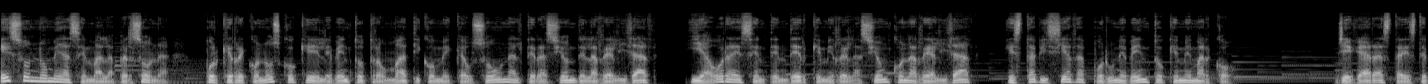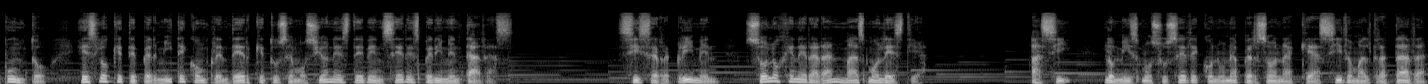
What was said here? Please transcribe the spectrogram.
Eso no me hace mala persona, porque reconozco que el evento traumático me causó una alteración de la realidad y ahora es entender que mi relación con la realidad está viciada por un evento que me marcó. Llegar hasta este punto es lo que te permite comprender que tus emociones deben ser experimentadas. Si se reprimen, solo generarán más molestia. Así, lo mismo sucede con una persona que ha sido maltratada,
